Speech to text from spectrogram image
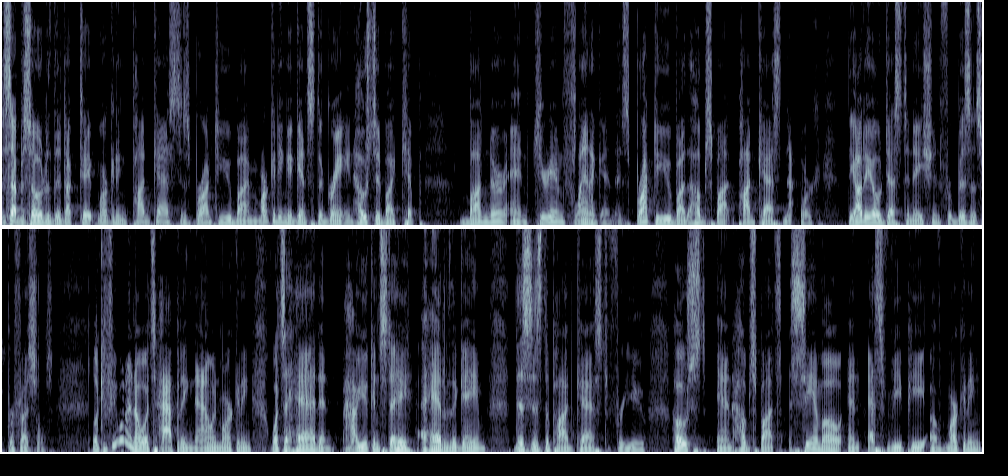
This episode of the Duct Tape Marketing Podcast is brought to you by Marketing Against the Grain, hosted by Kipp Bodnar and Kieran Flanagan. It's brought to you by the HubSpot Podcast Network, the audio destination for business professionals. Look, if you want to know what's happening now in marketing, what's ahead, and how you can stay ahead of the game, this is the podcast for you. Host and HubSpot's CMO and SVP of Marketing,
